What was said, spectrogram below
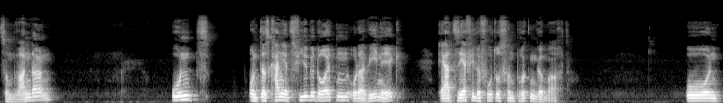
zum Wandern. Und, und das kann jetzt viel bedeuten oder wenig, er hat sehr viele Fotos von Brücken gemacht. Und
